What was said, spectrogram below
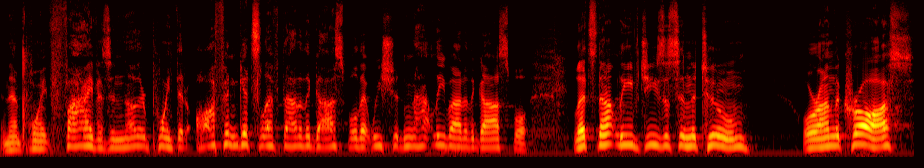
And then point five is another point that often gets left out of the gospel that we should not leave out of the gospel. Let's not leave Jesus in the tomb or on the cross.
